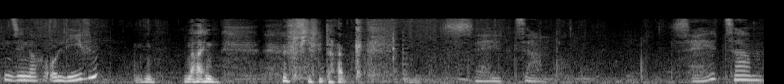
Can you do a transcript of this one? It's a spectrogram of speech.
möchten Sie noch Oliven? Nein, vielen Dank. Seltsam. Seltsam.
